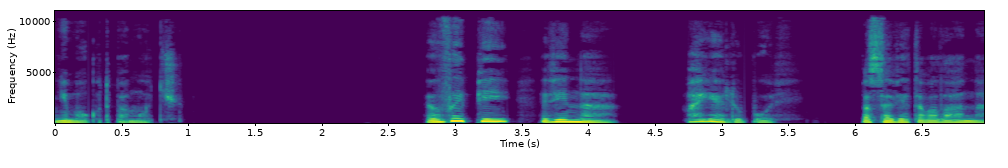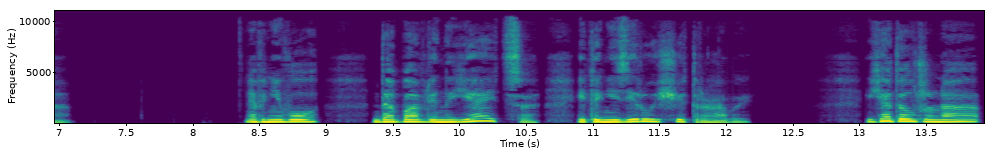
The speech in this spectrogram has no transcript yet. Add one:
не могут помочь. «Выпей вина, моя любовь», — посоветовала она. В него добавлены яйца и тонизирующие травы. Я должна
